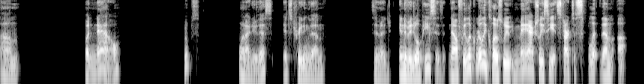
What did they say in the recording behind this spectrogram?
Um, but now oops, when I do this, it's treating them as individual pieces. Now, if we look really close, we may actually see it start to split them up.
